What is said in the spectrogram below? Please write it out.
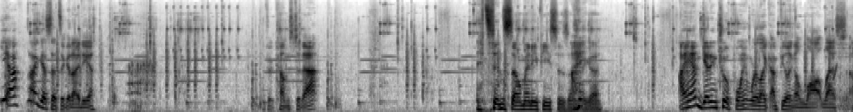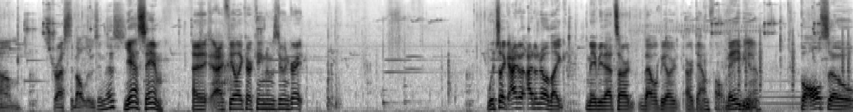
Yeah, I guess that's a good idea. If it comes to that. It's in so many pieces. Oh my god. I am getting to a point where like I'm feeling a lot less um stressed about losing this. Yeah, same. I I feel like our kingdom's doing great. Which like I don't, I don't know like Maybe that's our that will be our, our downfall. Maybe. you know? but also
